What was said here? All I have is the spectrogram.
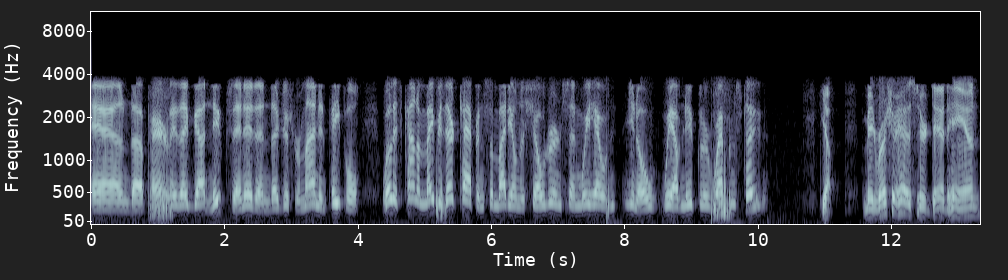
and uh, apparently they've got nukes in it, and they're just reminding people. Well, it's kind of maybe they're tapping somebody on the shoulder and saying we have, you know, we have nuclear weapons too. Yep. I mean, Russia has their dead hand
